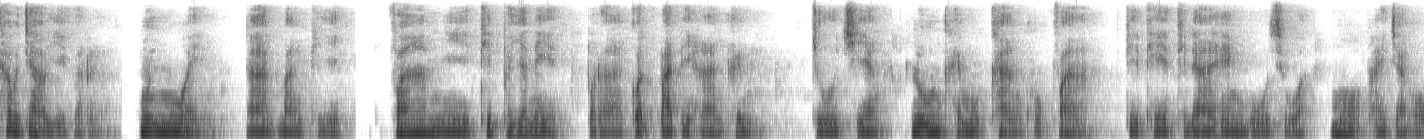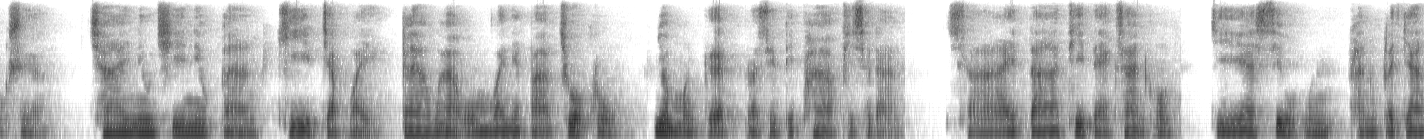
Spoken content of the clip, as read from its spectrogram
ข้าพเจ้าอีกเหรอหุนม่วย อาจบางที ฟ้ามีทิพยเนตรปรากฏปาฏิหาริย์ขึ้น จูเชียงล่วงไข่มุกคางคกฟ้าที่เทพธิดาแห่งบูชัวมอบให้จากอกเสือใช้นิ้วชี้นิ้วกลาง คีบจับไว้กล่าวว่าอมไว้ในปากชั่วครู่ย่อมมังเกิดประสิทธิภาพพิสดารสายตาที่แตกซ่านของเจียซิ่วหุนพันกระจ่าง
